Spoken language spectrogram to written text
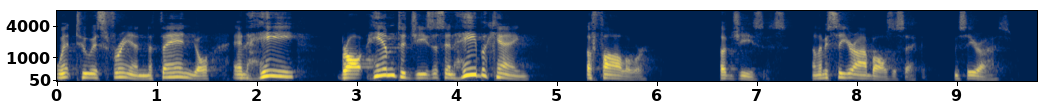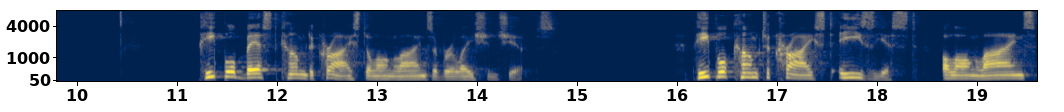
went to his friend, Nathanael, and he brought him to Jesus, and he became a follower of Jesus. Now, let me see your eyeballs a second. Let me see your eyes. People best come to Christ along lines of relationships. People come to Christ easiest along lines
